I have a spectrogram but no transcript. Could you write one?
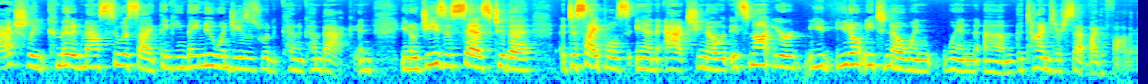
actually committed mass suicide thinking they knew when Jesus would kind of come back. And you know, Jesus says to the disciples in Acts, you know, it's not your you you don't need to know when when um, the times are set by the Father.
